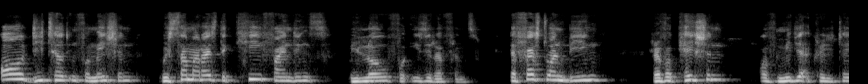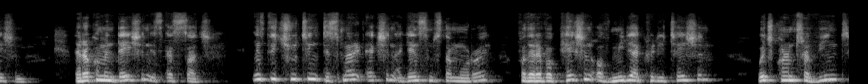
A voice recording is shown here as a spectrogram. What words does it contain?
all detailed information, we summarize the key findings below for easy reference. The first one being revocation of media accreditation. The recommendation is as such instituting disciplinary action against Mr. Moroe for the revocation of media accreditation, which contravened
